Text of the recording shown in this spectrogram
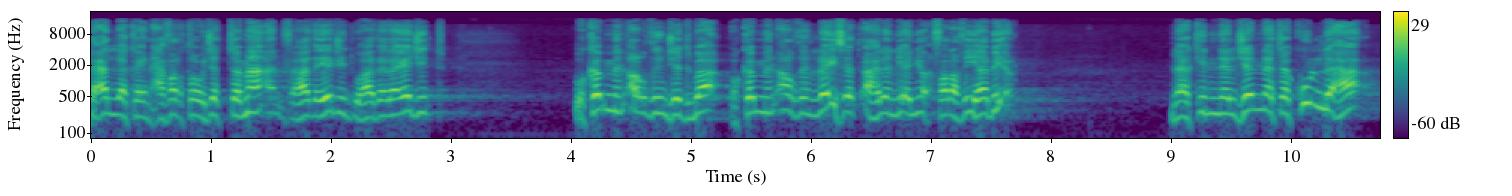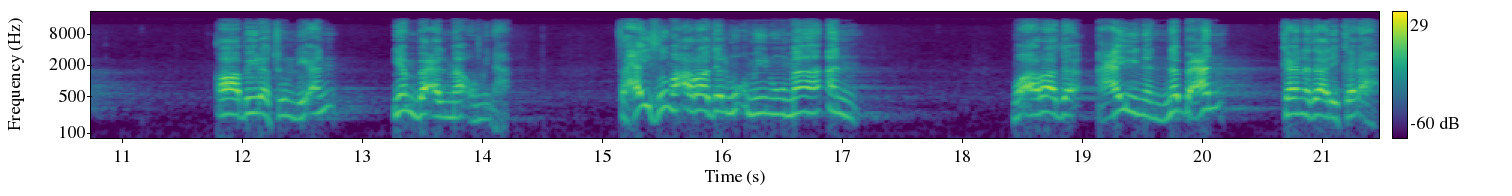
لعلك إن حفرت وجدت ماء فهذا يجد وهذا لا يجد. وكم من أرض جدباء وكم من أرض ليست أهلا لأن يحفر فيها بئر. لكن الجنة كلها قابلة لأن ينبع الماء منها. فحيثما أراد المؤمن ماء وأراد عينا نبعا كان ذلك له.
